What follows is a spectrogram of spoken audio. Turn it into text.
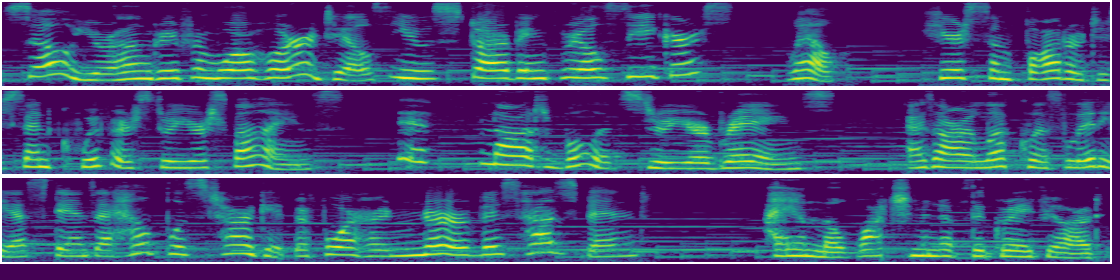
So, you're hungry for more horror tales, you starving thrill seekers? Well, here's some fodder to send quivers through your spines, if not bullets through your brains, as our luckless Lydia stands a helpless target before her nervous husband. I am the watchman of the graveyard,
